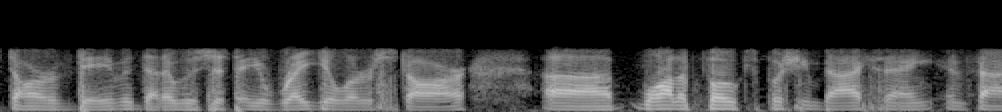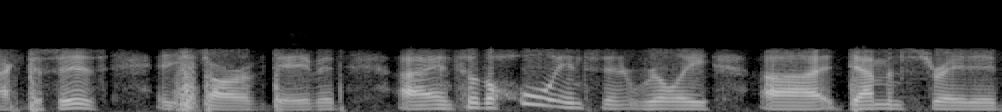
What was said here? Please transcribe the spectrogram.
Star of David, that it was just a regular star. Uh, a lot of folks pushing back, saying, in fact, this is a Star of David. Uh, and so the whole incident really uh, demonstrated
